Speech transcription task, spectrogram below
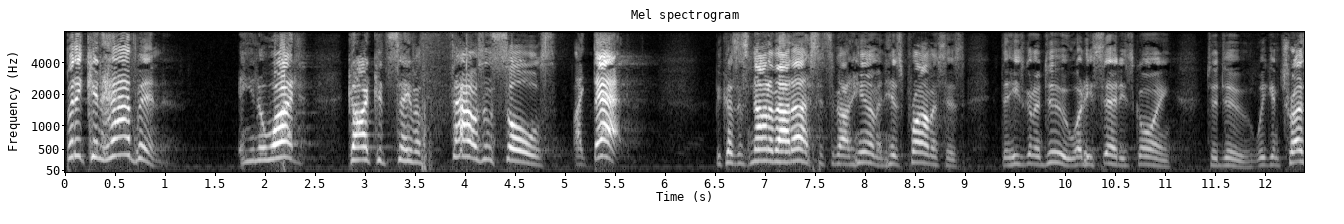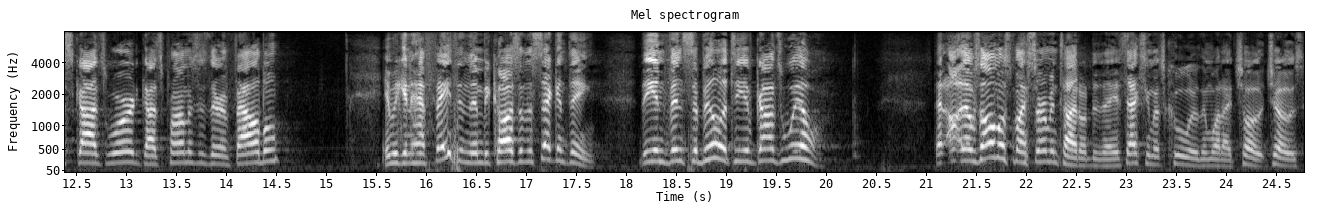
But it can happen. And you know what? God could save a thousand souls like that because it's not about us, it's about Him and His promises that He's going to do what He said He's going to do. We can trust God's Word, God's promises, they're infallible. And we can have faith in them because of the second thing the invincibility of God's will. That, uh, that was almost my sermon title today. It's actually much cooler than what I cho- chose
